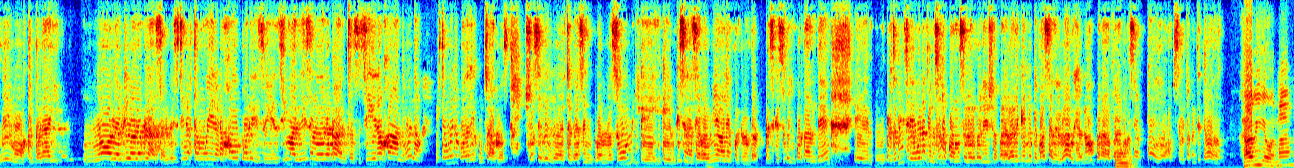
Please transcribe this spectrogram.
vemos que por ahí no le abrieron la plaza, el vecino está muy enojado por eso y encima le dicen lo de la cancha, se sigue enojando, bueno, está bueno poder escucharlos. Yo celebro esto que hacen con los Zoom y que, que empiecen a hacer reuniones porque me parece que es súper importante, eh, pero también sería bueno que nosotros podamos hablar con ellos para ver qué es lo que pasa en el barrio, ¿no? Para, para conocer todo, absolutamente todo. Javi o Hernán,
